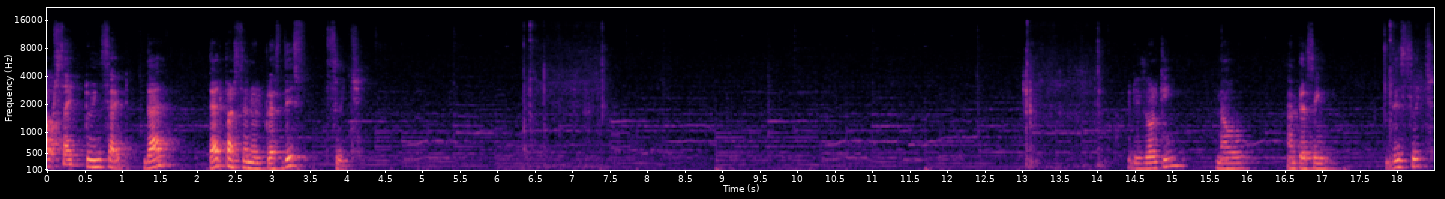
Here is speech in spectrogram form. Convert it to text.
outside to inside? Then that person will press this switch. It is working. Now I'm pressing this switch.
